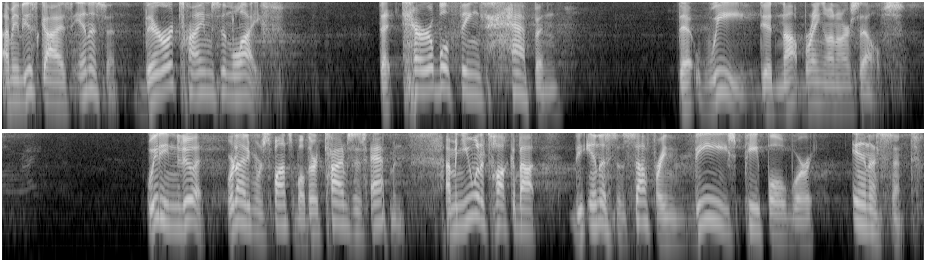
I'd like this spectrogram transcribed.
I mean, this guy is innocent. There are times in life that terrible things happen that we did not bring on ourselves. We didn't do it. We're not even responsible. There are times this happened. I mean, you want to talk about the innocent suffering. These people were innocent.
